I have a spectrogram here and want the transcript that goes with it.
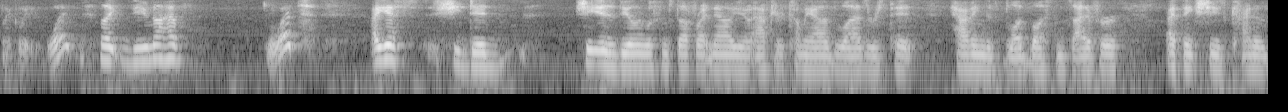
I'm like, wait, what? Like, do you not have what? I guess she did. She is dealing with some stuff right now. You know, after coming out of the Lazarus pit, having this bloodlust inside of her. I think she's kind of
